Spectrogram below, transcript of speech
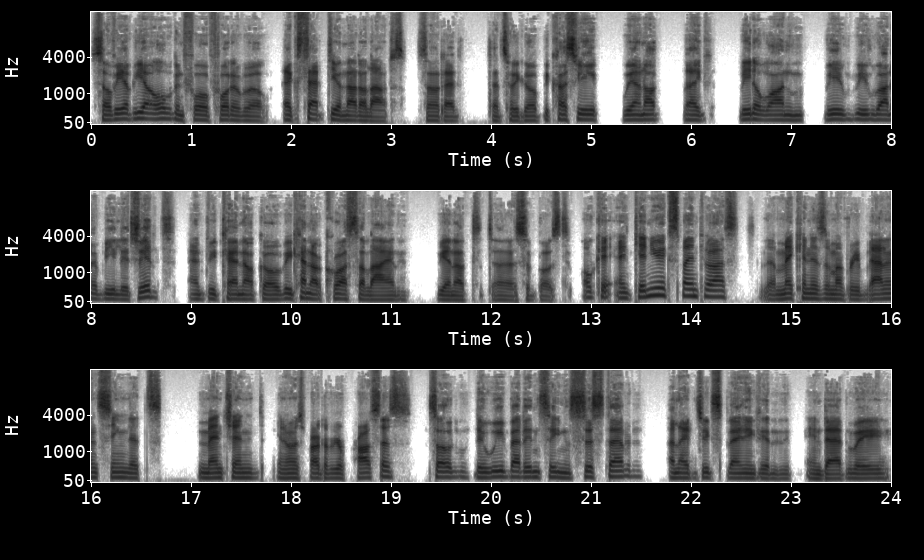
so we are, we are open for, for the world, except you're not allowed. So that that's where we go because we, we are not like, we don't want, we, we want to be legit and we cannot go, we cannot cross the line. We are not uh, supposed to. Okay. And can you explain to us the mechanism of rebalancing that's mentioned, you know, as part of your process? So the rebalancing system, I like to explain it in, in that way.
